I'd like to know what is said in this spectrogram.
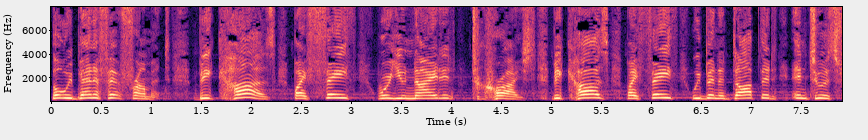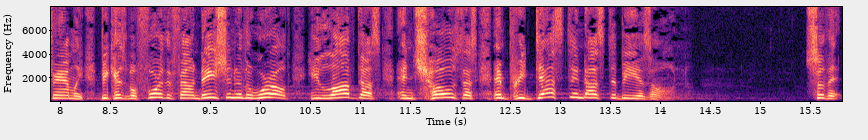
but we benefit from it because by faith we're united to Christ. Because by faith we've been adopted into his family. Because before the foundation of the world, he loved us and chose us and predestined us to be his own. So that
